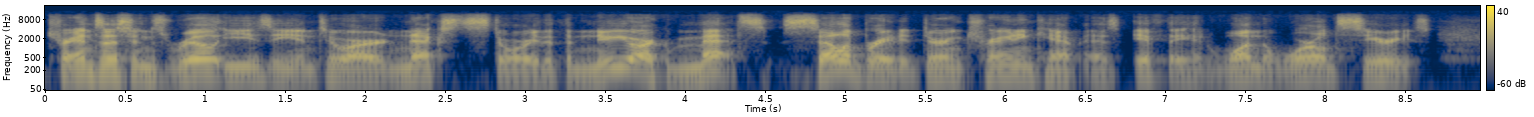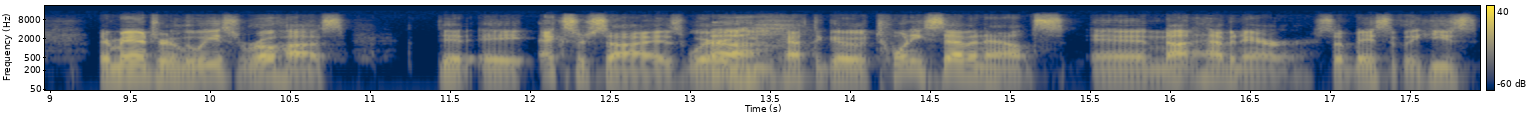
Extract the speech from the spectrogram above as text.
transitions real easy into our next story that the New York Mets celebrated during training camp as if they had won the World Series. Their manager Luis Rojas did a exercise where you have to go 27 outs and not have an error. So basically, he's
